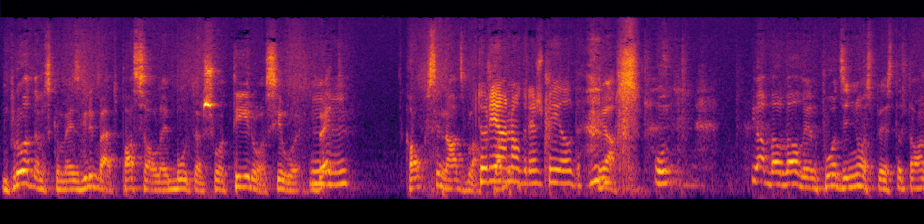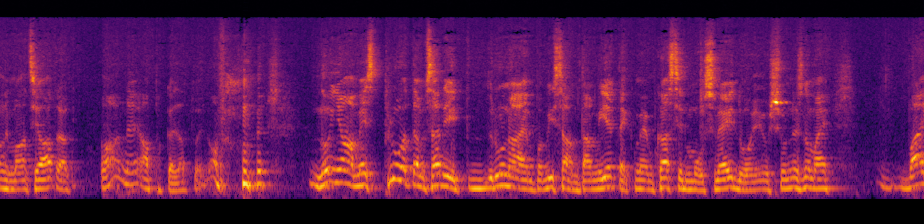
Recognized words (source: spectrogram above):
Un, protams, ka mēs gribētu pasaulē būt ar šo tīro siluetu, mm -hmm. bet kaut kas ir nācis blakus. Tur jānogriež bilde. Jā. Un, Jā, vēl, vēl viena podziņa nospiest, tad tā animācija ātrāk. Ah, nē, apakaļ atvaino. nu, jā, mēs, protams, arī runājam par visām tām ietekmēm, kas ir mūs veidojuši. Un es domāju, vai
